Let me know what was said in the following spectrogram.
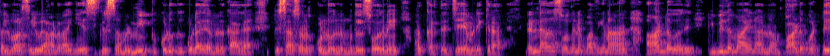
கல்வார் சிலுவை ஆண்டராக இயேசு கிறிஸ்து நம்ம மீட்பு கொடுக்க கூடாது என்பதற்காக பிசாசனம் கொண்டு வந்த முதல் சோதனை அங்க கருத்தர் ஜெயம் எடுக்கிறார் இரண்டாவது சோதனை பாத்தீங்கன்னா ஆண்டவர் இவ்விதமாய் நான் பாடுபட்டு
